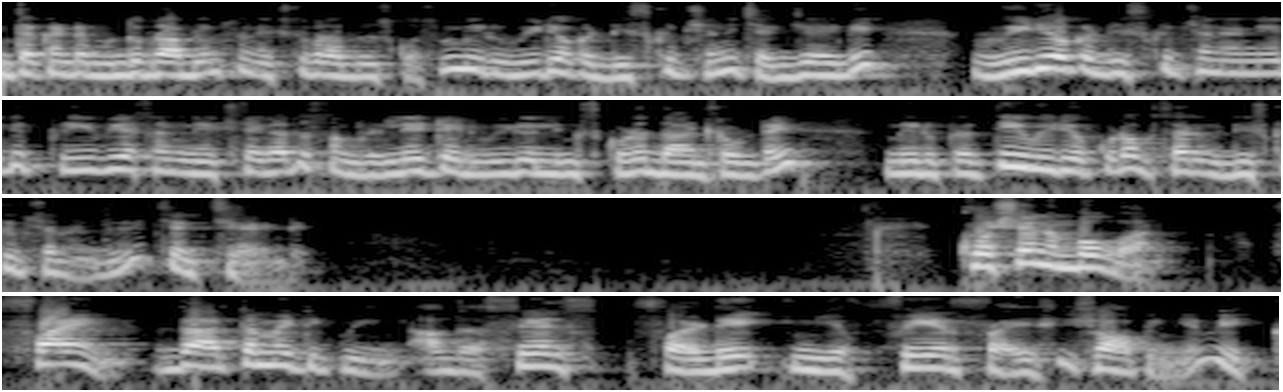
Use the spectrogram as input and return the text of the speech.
ఇంతకంటే ముందు ప్రాబ్లమ్స్ నెక్స్ట్ ప్రాబ్లమ్స్ కోసం మీరు వీడియో ఒక డిస్క్రిప్షన్ని చెక్ చేయండి. వీడియో ఒక డిస్క్రిప్షన్ అనేది ప్రీవియస్ అండ్ నెక్స్టే కాదు సమ్ రిలేటెడ్ వీడియో లింక్స్ కూడా దాంట్లో ఉంటాయి. మీరు ప్రతి వీడియో కూడా ఒకసారి డిస్క్రిప్షన్ అనేది చెక్ చేయండి. Question number one. Find the arithmetic mean of the sales per day in a fair price shop in a week.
